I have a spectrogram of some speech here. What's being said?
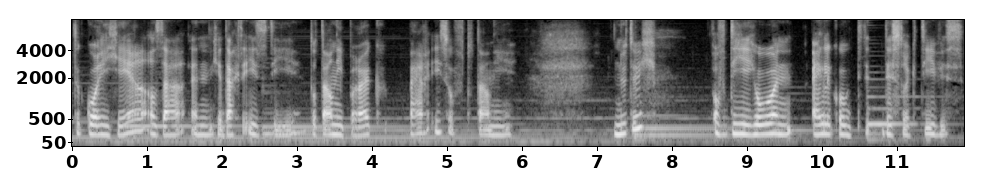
te corrigeren als dat een gedachte is die totaal niet bruikbaar is of totaal niet nuttig. Of die gewoon eigenlijk ook destructief is.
